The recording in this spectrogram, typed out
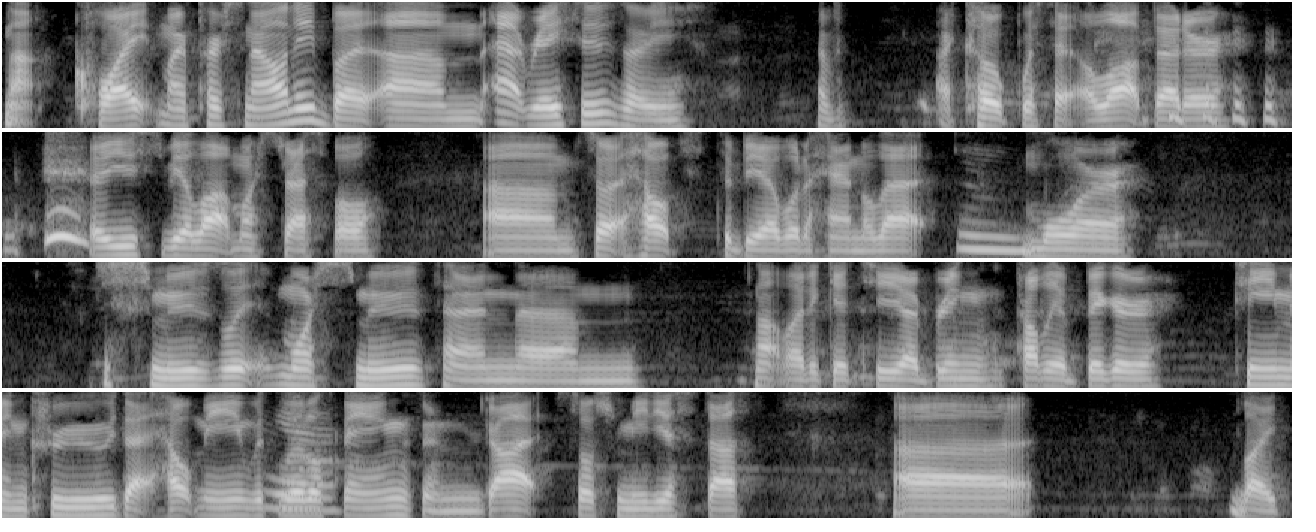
not quite my personality, but um, at races, I I've, I cope with it a lot better. it used to be a lot more stressful, um, so it helps to be able to handle that Mm. more, just smoothly, more smooth, and um, not let it get to you. I bring probably a bigger team and crew that help me with little things, and got social media stuff, uh, like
